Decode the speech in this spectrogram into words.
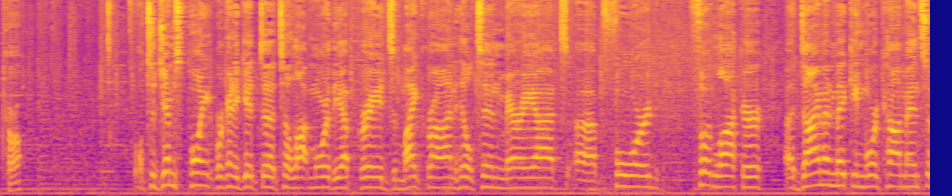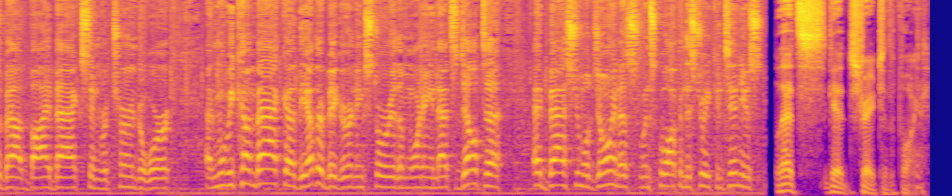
Carl? Well, to Jim's point, we're going to get uh, to a lot more of the upgrades. Micron, Hilton, Marriott, uh, Ford, Foot Locker. Uh, Dimon making more comments about buybacks and return to work. And when we come back, uh, the other big earnings story of the morning, and that's Delta. Ed Bastian will join us when Squawk on the Street continues. Let's get straight to the point.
